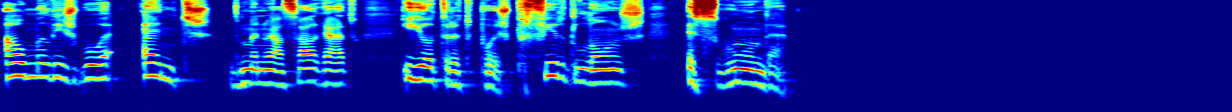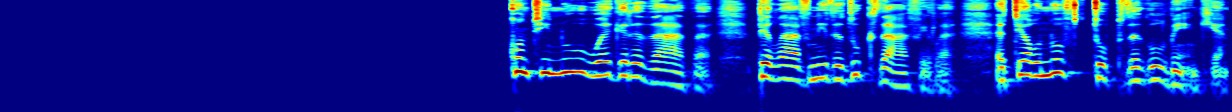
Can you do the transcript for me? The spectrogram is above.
Há uma Lisboa antes de Manuel Salgado e outra depois. Prefiro de longe a segunda. Continuo agradada pela Avenida Duque d'Ávila até ao novo topo da Gulbenkian.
